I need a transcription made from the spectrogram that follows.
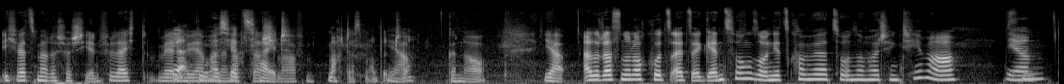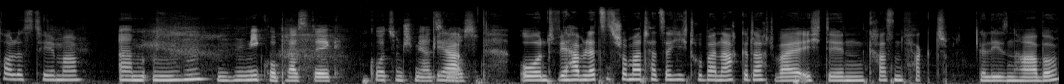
Ich werde es mal recherchieren. Vielleicht werden wir ja mal hast ja Zeit. schlafen. Mach das mal bitte. Ja, genau. Ja, also das nur noch kurz als Ergänzung. So, und jetzt kommen wir zu unserem heutigen Thema. Das Ja. Ein tolles Thema. Ähm, mhm, mhm. Mikroplastik. Kurz und Ja. schmerzlos. Und wir haben letztens schon mal tatsächlich drüber nachgedacht, weil ich den krassen Fakt gelesen habe,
